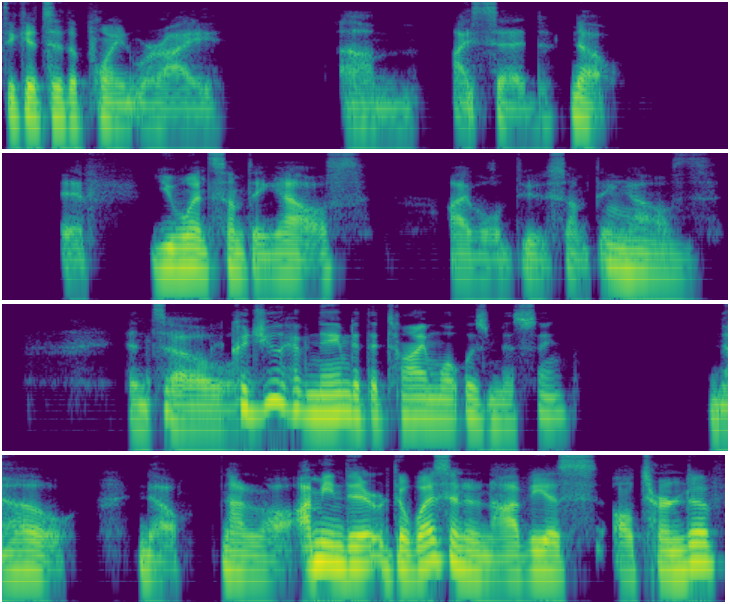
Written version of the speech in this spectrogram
to get to the point where I, um, I said, no, if you want something else, I will do something Mm. else. And so, Could you have named at the time what was missing? No, no, not at all. I mean, there there wasn't an obvious alternative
